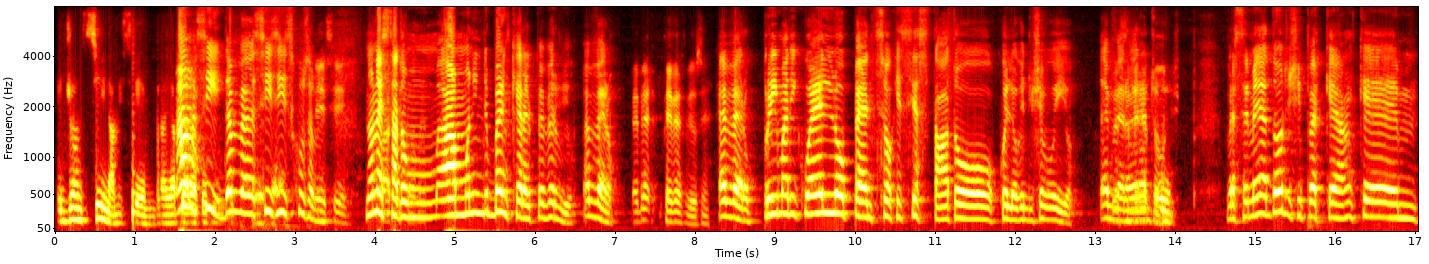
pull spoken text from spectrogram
e John Cena mi sembra Ah, sì, davvero, sì, sì, scusami. Sì, sì. Non è Ah, stato un... A Money in the Bank era il pay per view, è vero, pay per view, sì. è vero. Prima di quello penso che sia stato quello che dicevo io. È vero, hai ragione. 12. WrestleMania 12 perché anche mh,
